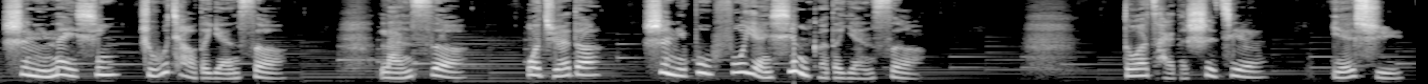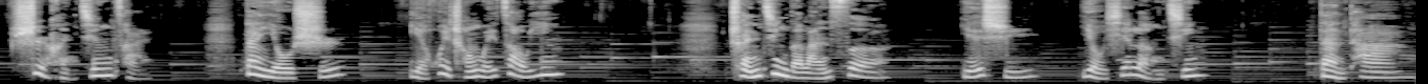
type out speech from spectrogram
是你内心主角的颜色。蓝色。我觉得是你不敷衍性格的颜色。多彩的世界，也许是很精彩，但有时也会成为噪音。纯净的蓝色，也许有些冷清，但它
